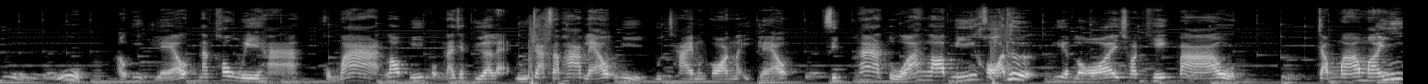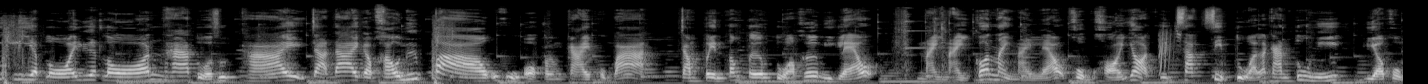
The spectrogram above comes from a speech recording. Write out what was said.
โอ้โหเอาอีกแล้วนักท่องเวหา ผมว่ารอบนี้ผมน่าจะเกลือแหละ ดูจากสภาพแล้วนี่บุตรชายมังกรมาอีกแล้ว 15 ตัว รอบนี้ขอเถอะ เรียบร้อยช็อตเค้กเปล่าจะมาไหมเรียบร้อยเลือดร้อน5ตัวสุดท้ายจะได้กับเขาหรือเปล่าโอ้โหออกกำลังกายผมว่าจำเป็นต้องเติมตั๋วเพิ่มอีกแล้วไหนๆก็ไหนๆแล้ว ผมขอหยอดอีกสักสิบตั๋วละกันตู้นี้ เดี๋ยวผม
